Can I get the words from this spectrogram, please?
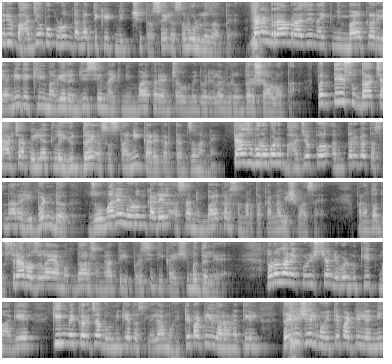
तरी भाजपकडून त्यांना तिकीट निश्चित असेल असं बोललं जात आहे कारण रामराजे नाईक निंबाळकर यांनी देखील मागे रणजितसिंह नाईक निंबाळकर यांच्या उमेदवारीला विरोध दर्शवला होता. पण ते सुद्धा चहाच्या पेल्यातलं युद्ध आहे असं स्थानिक कार्यकर्त्यांचं म्हणणं आहे. त्याचबरोबर भाजप अंतर्गत असणारं हे बंड जोमाने मोडून काढेल असा निंबाळकर समर्थकांना विश्वास आहे. पण आता दुसऱ्या बाजूला या मतदारसंघातील परिस्थिती काहीशी बदलली आहे. दोन हजार एकोणीसच्या निवडणुकीत मागे किंगमेकरच्या भूमिकेत असलेल्या मोहिते पाटील घराण्यातील धैर्यशील मोहिते पाटील यांनी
